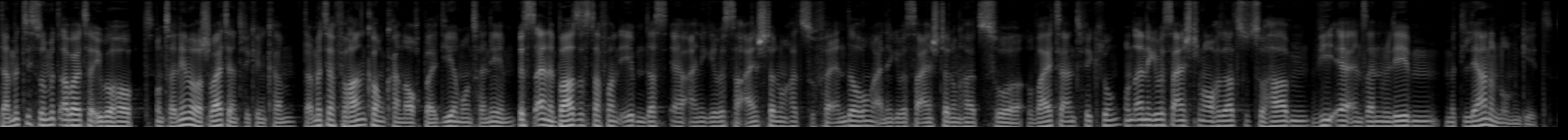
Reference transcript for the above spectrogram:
damit sich so ein Mitarbeiter überhaupt unternehmerisch weiterentwickeln kann, damit er vorankommen kann, auch bei dir im Unternehmen, ist eine Basis davon eben, dass er eine gewisse Einstellung hat zur Veränderung, eine gewisse Einstellung hat zur Weiterentwicklung und eine gewisse Einstellung auch dazu zu haben, wie er in seinem Leben mit Lernen umgeht.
